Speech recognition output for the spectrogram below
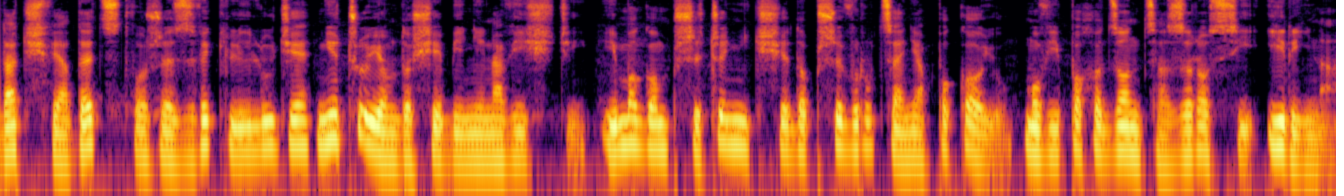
dać świadectwo, że zwykli ludzie nie czują do siebie nienawiści i mogą przyczynić się do przywrócenia pokoju, mówi pochodząca z Rosji Irina.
